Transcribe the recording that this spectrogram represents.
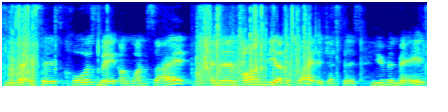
see that it says KAWS Made on one side and then on the other side it just says Human Made.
